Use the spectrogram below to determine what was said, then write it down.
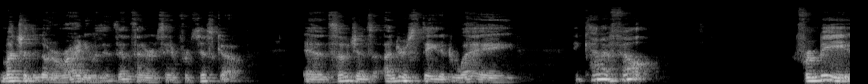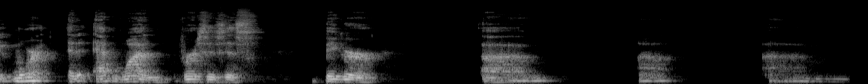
much of the notoriety was at Zen Center in San Francisco. And Sojun's understated way, it kind of felt, for me, more at, at one versus this bigger um, uh, um,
